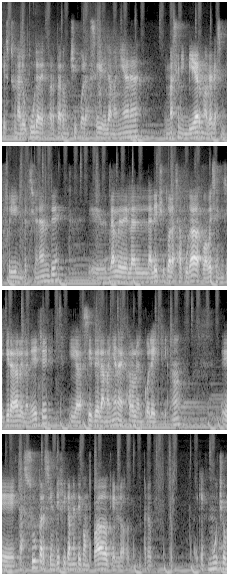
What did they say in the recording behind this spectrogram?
es una locura despertar a un chico a las 6 de la mañana, más en invierno, acá que hace un frío impresionante. Eh, darle la, leche todas las apuradas, o a veces ni siquiera darle la leche, y a las 7 de la mañana dejarlo en el colegio. Eh, está súper científicamente comprobado que lo, que es mucho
